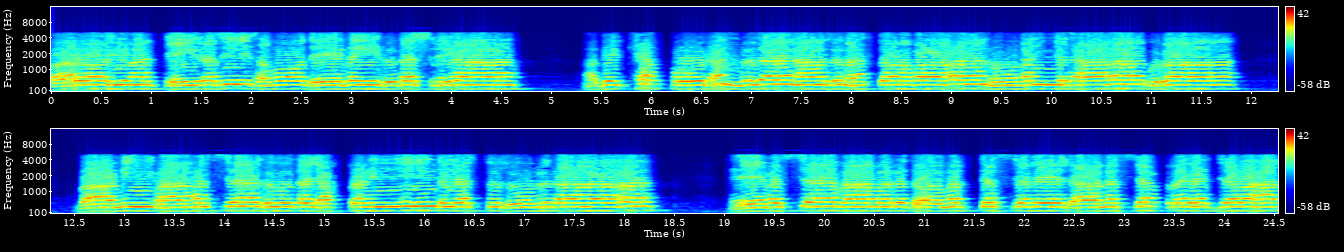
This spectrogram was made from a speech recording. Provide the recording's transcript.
परोहिमत्यैरसि समो देवैरुतश्रिया। अभिक्षः पूषम् मृदनासु नस्तमवा नूनम् यथा पुरा वामी वामस्य सूतयः प्रणीतयस्तु सुमृता। देवस्य वामऋतो मर्त्यस्य वेदानस्य प्रयजवः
